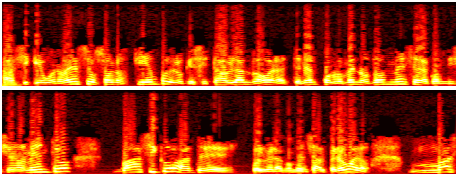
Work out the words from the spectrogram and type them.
Así que bueno, esos son los tiempos de lo que se está hablando ahora, tener por lo menos dos meses de acondicionamiento, básico antes de volver a comenzar. Pero bueno, más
